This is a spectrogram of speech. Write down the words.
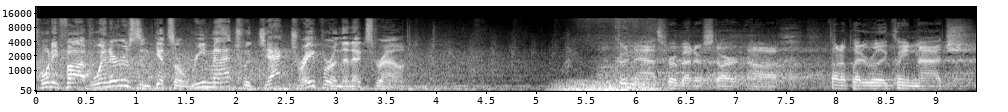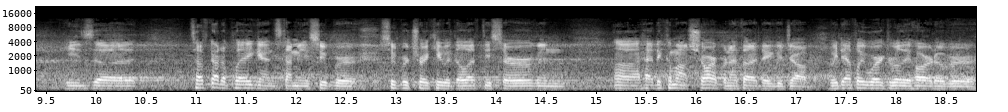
25 winners, and gets a rematch with Jack Draper in the next round. Couldn't ask for a better start. Uh, thought I played a really clean match. He's a tough guy to play against. I mean, super, super tricky with the lefty serve, and uh, had to come out sharp, and I thought I did a good job. We definitely worked really hard over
